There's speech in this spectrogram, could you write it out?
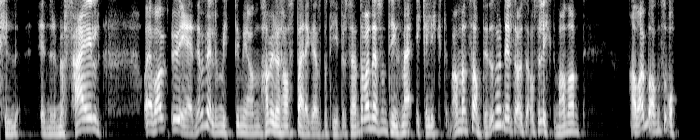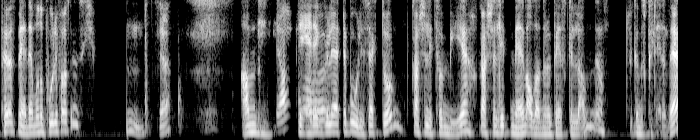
til innrømme feil. Og jeg var uenig med veldig midt i mye han, ville ha sperregrense på 10% Det var en del sånne ting som jeg ikke likte med han, men samtidig så var det en del som jeg også likte han. Og han var jo mann som opphevet mediemonopolet, faktisk. Mm, ja. Han Ja, og- deregulerte boligsektoren, kanskje litt for mye. Kanskje litt mer enn alle andre europeiske land. Ja. Vi kan diskutere det.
